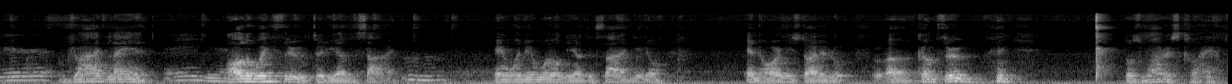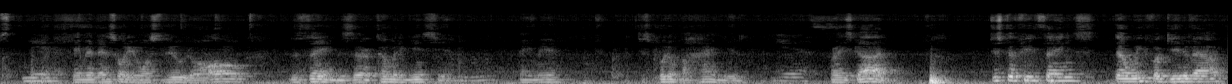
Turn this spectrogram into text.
Yes. dried land Amen. all the way through to the other side. Mm-hmm. And when they were on the other side, you know, and the army started to uh, come through, those waters collapsed. Yes. Amen. That's what he wants to do to all the things that are coming against you. Mm-hmm. Amen. Just put them behind you. Yes. Praise God. Just a few things that we forget about.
